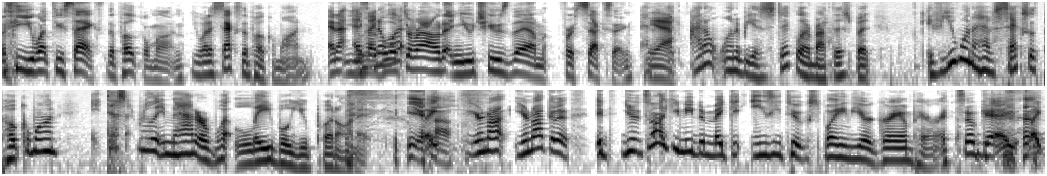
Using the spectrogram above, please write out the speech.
you want to sex the Pokemon. You want to sex the Pokemon, and I, You and have you know looked what? around and you choose them for sexing. yeah. Like, I don't want to be a stickler about this, but if you want to have sex with Pokemon, it doesn't really matter what label you put on it. Yeah. Like, you're not you're not gonna. It, you it's not like you need to make it easy to explain to your grandparents. Okay, like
